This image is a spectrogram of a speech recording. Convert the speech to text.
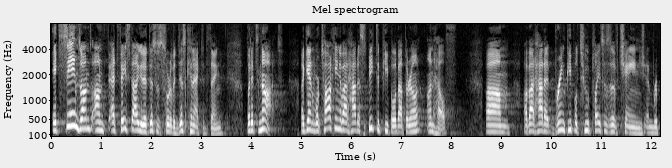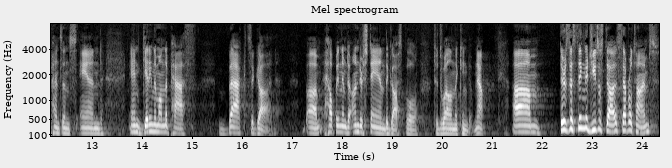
it seems on, on, at face value that this is sort of a disconnected thing, but it's not. Again, we're talking about how to speak to people about their own unhealth, um, about how to bring people to places of change and repentance and, and getting them on the path back to God, um, helping them to understand the gospel to dwell in the kingdom. Now, um, there's this thing that Jesus does several times,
